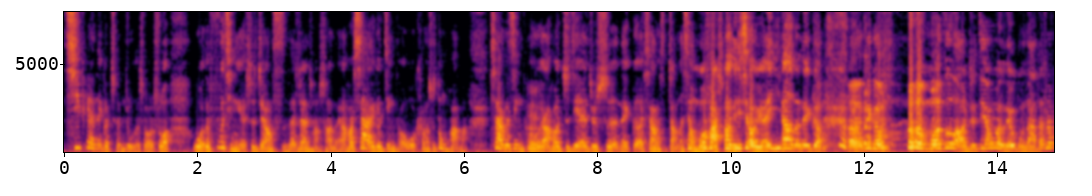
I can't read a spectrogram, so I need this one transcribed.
欺骗那个城主的时候说，我的父亲也是这样死在战场上的。然后下一个镜头我看的是动画嘛，下个镜头然后直接就是那个像长得像魔法少女小圆一样的那个呃那个。魔族佬直接问刘古娜，他说：“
